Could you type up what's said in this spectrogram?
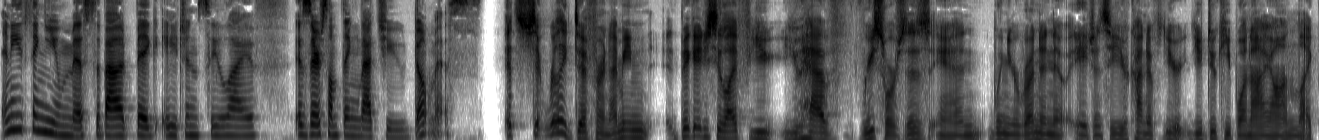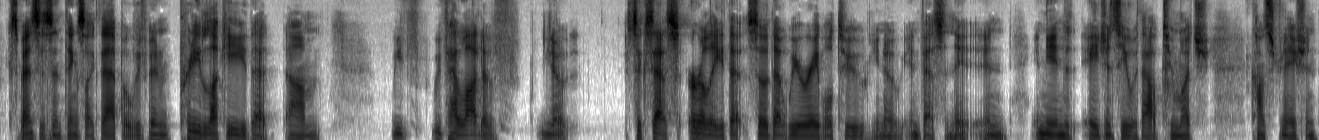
anything you miss about big agency life? Is there something that you don't miss? It's really different. I mean, big agency life, you you have resources, and when you're running an agency, you're kind of you you do keep one eye on like expenses and things like that. But we've been pretty lucky that um, we've we've had a lot of you know success early that so that we were able to you know invest in the in in the agency without too much consternation.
